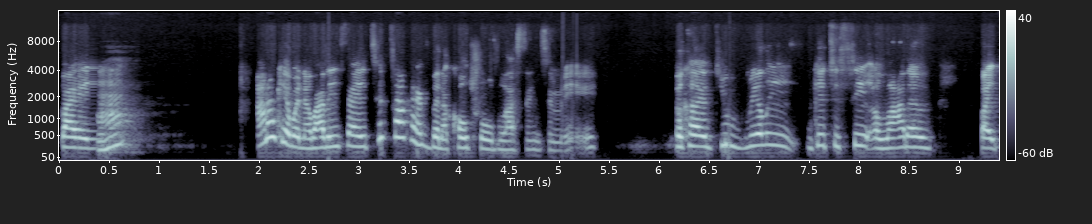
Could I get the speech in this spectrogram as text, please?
Like, mm-hmm. I don't care what nobody say. TikTok has been a cultural blessing to me because you really get to see a lot of like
